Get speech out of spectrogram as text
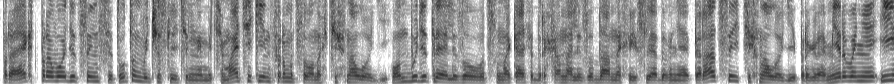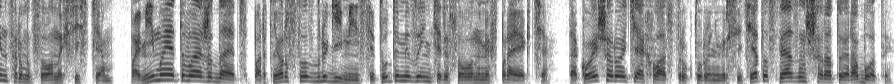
Проект проводится Институтом вычислительной математики и информационных технологий. Он будет реализовываться на кафедрах анализа данных и исследования операций, технологий программирования и информационных систем. Помимо этого ожидается партнерство с другими институтами, заинтересованными в проекте. Такой широкий охват структур университета связан с широтой работы.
